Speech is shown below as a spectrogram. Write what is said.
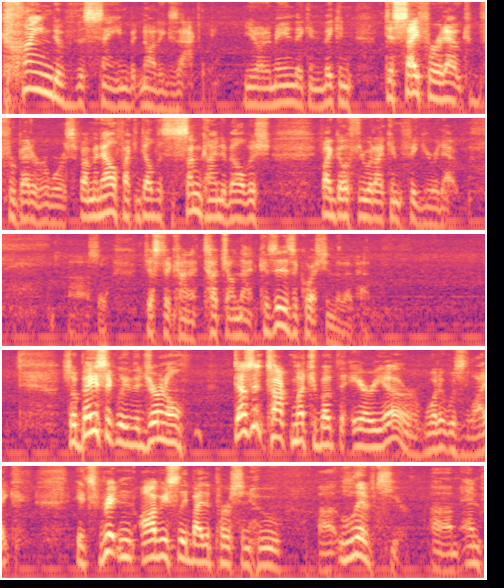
kind of the same, but not exactly. You know what I mean? They can they can decipher it out for better or worse. If I'm an elf, I can tell this is some kind of elvish. If I go through it, I can figure it out. Uh, so just to kind of touch on that, because it is a question that I've had. So basically, the journal doesn't talk much about the area or what it was like. It's written obviously by the person who uh, lived here, um, and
